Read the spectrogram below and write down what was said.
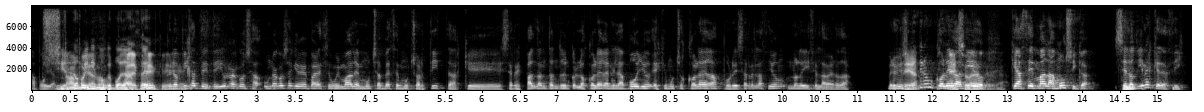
mm, Apoya. Sí. es lo mínimo que puede hacer. Pero fíjate, te digo una cosa. Una cosa que me parece muy mal es muchas veces muchos artistas que se respaldan tanto en los colegas en el apoyo, es que muchos colegas por esa relación no le dicen la verdad. Me refiero, si Ya, tú tienes un colega, eso tío, verdad. que hace mala música, se lo Mm. tienes que decir.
